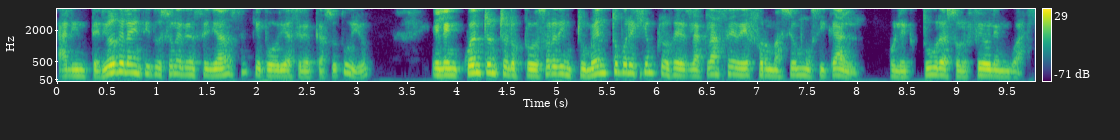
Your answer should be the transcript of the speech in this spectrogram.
al interior de las instituciones de enseñanza, que podría ser el caso tuyo, el encuentro entre los profesores de instrumento, por ejemplo, de la clase de formación musical o lectura, solfeo lenguaje.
